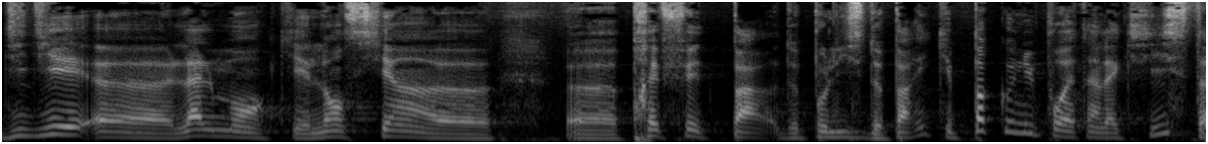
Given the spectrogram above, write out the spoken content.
Didier euh, Lallemand, qui est l'ancien euh, euh, préfet de, de, police de Paris, qui n'est pas connu pour être un laxiste,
